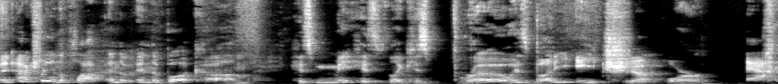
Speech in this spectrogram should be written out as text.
and actually, in the plot in the in the book, um, his his like his bro, his buddy H, Yeah. or Ack.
